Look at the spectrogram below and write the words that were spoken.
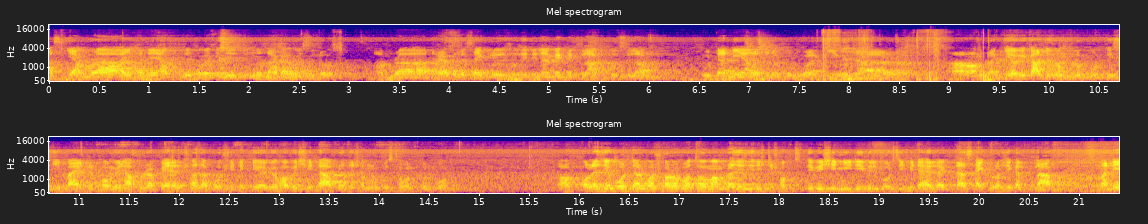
আজকে আমরা এখানে আপনাদের সবাইকে যে জন্য ডাকা হয়েছিল। আমরা ঢাকা কলেজ সাইক্লোজি সোসাইটি নামে একটা ক্লাব খুলছিলাম। ওটা নিয়ে আলোচনা করব আর কি। ওটার আমরা কীভাবে কার্যক্রমগুলো করতেছি বা এটার কমে আপনারা প্যারেন্ট সাজাবো, সেটা কীভাবে হবে সেটা আপনাদের সামনে উপস্থাপন করব। কলেজে ভোট দেওয়ার পর সর্বপ্রথম আমরা যে জিনিসটা সবচেয়ে বেশি নিডিবিল করছি সেটা হলো একটা সাইকোলজিক্যাল ক্লাব মানে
